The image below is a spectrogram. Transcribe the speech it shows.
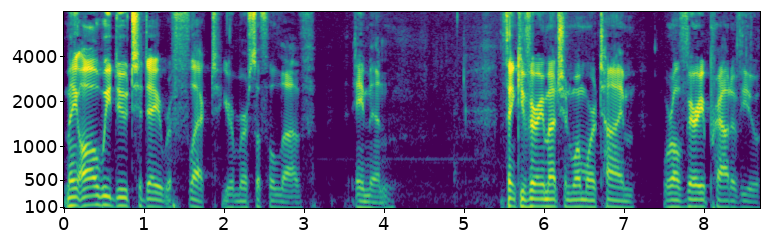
May all we do today reflect your merciful love. Amen. Thank you very much, and one more time, we're all very proud of you.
